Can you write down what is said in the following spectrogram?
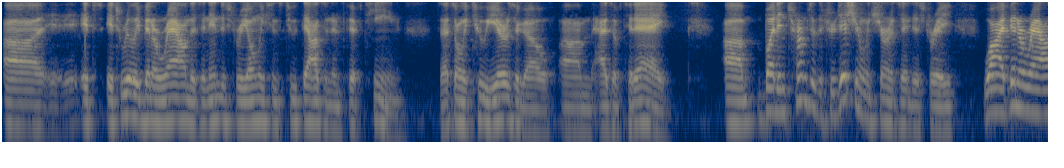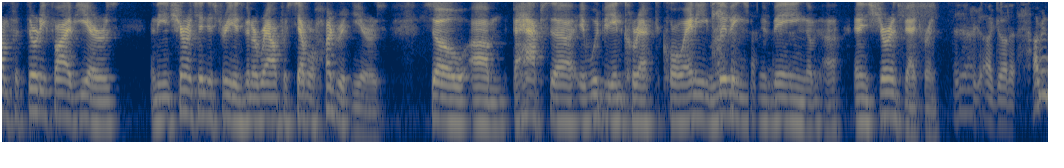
Uh, it's it's really been around as an industry only since 2015, so that's only two years ago um, as of today. Um, but in terms of the traditional insurance industry, well, I've been around for 35 years, and the insurance industry has been around for several hundred years. So um, perhaps uh, it would be incorrect to call any living human being uh, an insurance veteran. Yeah, I got it. I mean,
